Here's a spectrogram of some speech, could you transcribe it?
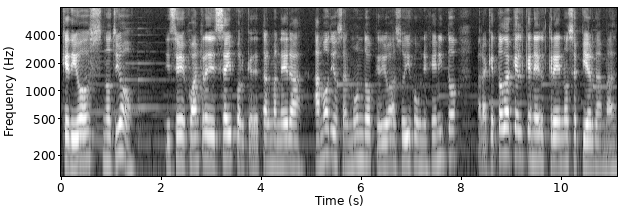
que Dios nos dio. Dice Juan 3:16, porque de tal manera amó Dios al mundo que dio a su Hijo unigénito, para que todo aquel que en él cree no se pierda, mas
